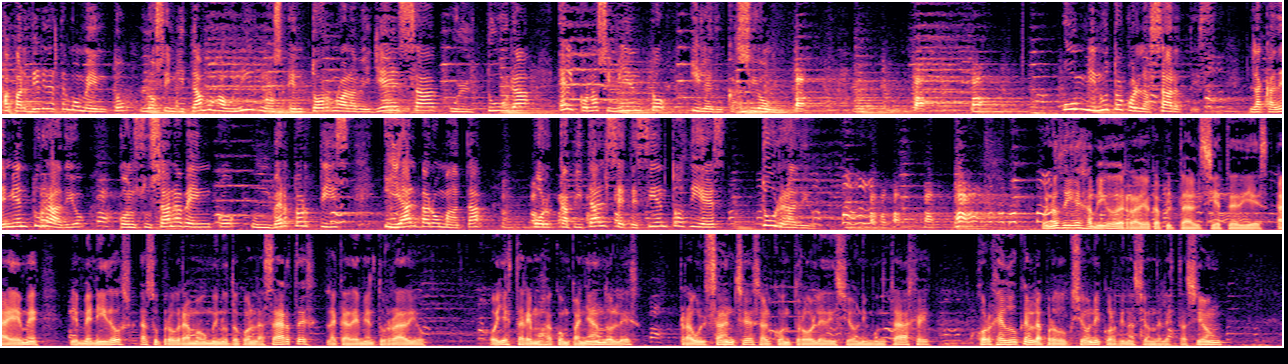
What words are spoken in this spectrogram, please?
A partir de este momento, los invitamos a unirnos en torno a la belleza, cultura, el conocimiento y la educación. Un minuto con las artes. La Academia en tu Radio con Susana Benco, Humberto Ortiz y Álvaro Mata por Capital 710, tu radio. Buenos días amigos de Radio Capital 710 AM. Bienvenidos a su programa Un Minuto con las Artes, la Academia en tu Radio. Hoy estaremos acompañándoles Raúl Sánchez al control, edición y montaje, Jorge Duque en la producción y coordinación de la estación,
